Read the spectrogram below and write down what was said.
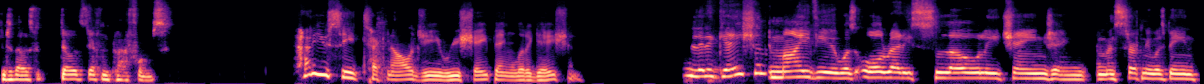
into those, those different platforms. How do you see technology reshaping litigation? Litigation, in my view, was already slowly changing and certainly was being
